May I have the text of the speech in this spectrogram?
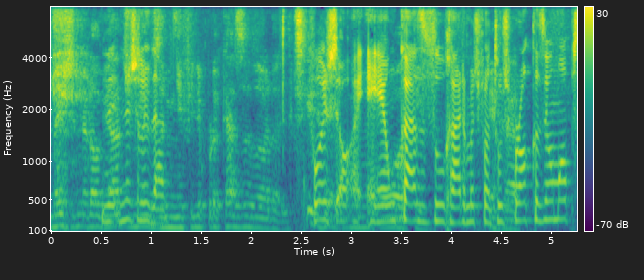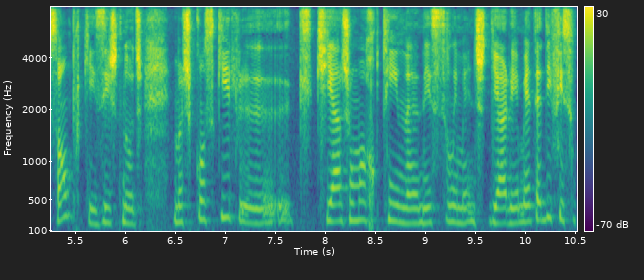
Na generalidade, na os miúdos, generalidade. a minha filha por acaso adora. Pois, é, um ótimo. caso raro, mas pronto, É os raro. brócolis é uma opção porque existe noutros. Mas conseguir eh, que, que haja uma rotina nesses alimentos diariamente é difícil.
